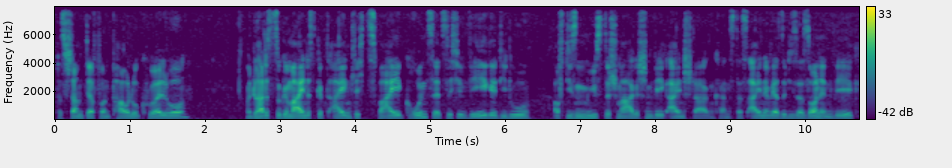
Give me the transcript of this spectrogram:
Das stammt ja von Paulo Coelho. Und du hattest so gemeint, es gibt eigentlich zwei grundsätzliche Wege, die du auf diesem mystisch-magischen Weg einschlagen kannst. Das eine wäre so dieser Sonnenweg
